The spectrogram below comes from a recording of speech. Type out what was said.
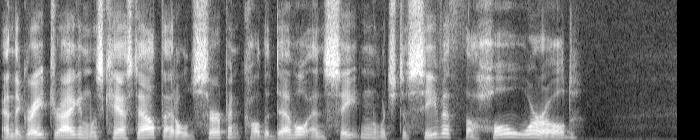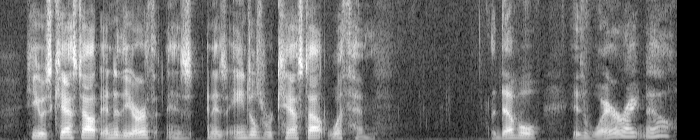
And the great dragon was cast out, that old serpent called the devil and Satan, which deceiveth the whole world. He was cast out into the earth, and his, and his angels were cast out with him. The devil is where right now?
